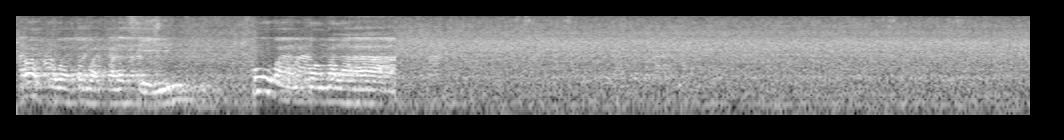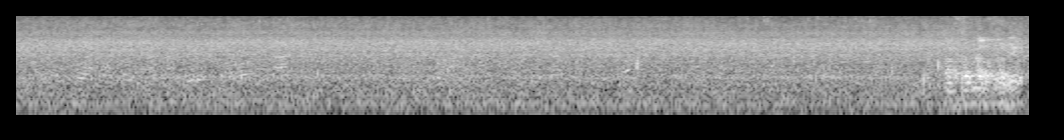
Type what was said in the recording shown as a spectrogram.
ครอบครัวจังหวัดกาฬสินธุ์ผู้วางพวงมาลาสำหรับ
